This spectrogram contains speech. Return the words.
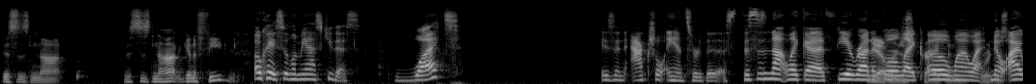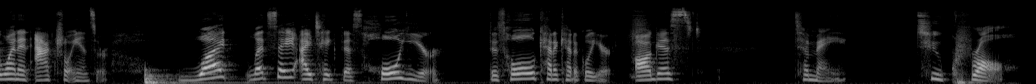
This is not. This is not going to feed me." okay, so let me ask you this: What is an actual answer to this? This is not like a theoretical, just like, oh, what? No, just- I want an actual answer. What? Let's say I take this whole year, this whole catechetical year, August to May, to crawl.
